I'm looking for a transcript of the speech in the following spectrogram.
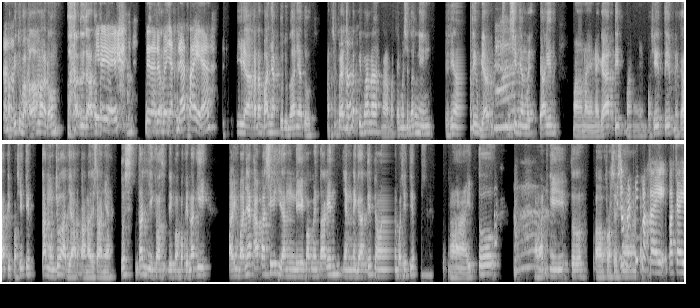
Uh-huh. Tapi itu bakal lama dong, satu-satu. Iya, iya, iya. Dan ada banyak data ya. Iya, karena banyak tuh jumlahnya tuh. Nah, supaya uh-huh. cepat gimana? Nah, pakai machine learning. Jadi nanti biar mesin yang bedain mana yang negatif, mana yang positif, negatif, positif, ntar muncul aja analisanya. Terus ntar di, dikelompokin lagi, paling banyak apa sih yang dikomentarin, yang negatif, yang positif. Nah itu lagi itu uh, prosesnya. Itu berarti pakai pakai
